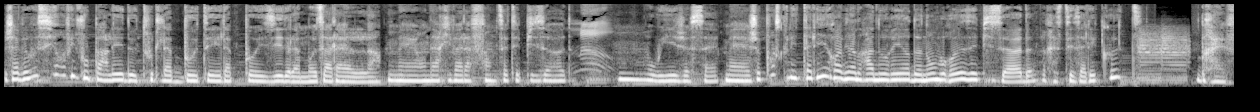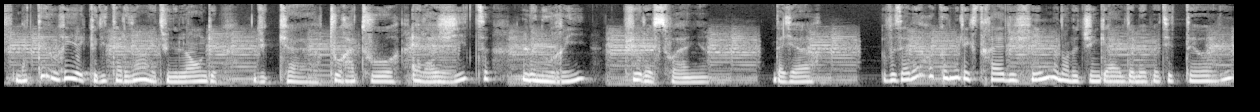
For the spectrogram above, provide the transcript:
J'avais aussi envie de vous parler de toute la beauté et la poésie de la mozzarella, mais on arrive à la fin de cet épisode. Hmm, oui, je sais, mais je pense que l'Italie reviendra nourrir de nombreux épisodes. Restez à l'écoute. Bref, ma théorie est que l'italien est une langue du cœur. Tour à tour, elle agite, le nourrit, puis le soigne. D'ailleurs, vous avez reconnu l'extrait du film dans le jingle de mes petites théories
